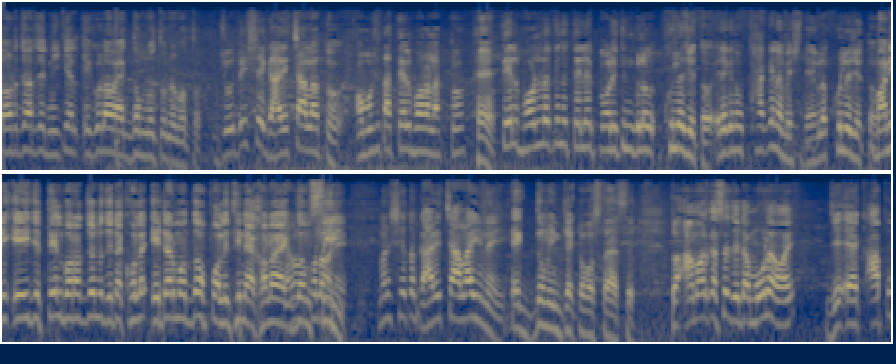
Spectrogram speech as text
দরজার যে নিকেল এগুলাও একদম নতুনের মতো। যদি সে গাড়ি চালাতো অবশ্যই তার তেল ভরা লাগতো। হ্যাঁ। তেল ভরলে কিন্তু তেলের পলিথিনগুলো খুলে যেত। এটা কিন্তু থাকে না বেশি দিন এগুলো খুলে যেত। মানে এই যে তেল ভরার জন্য যেটা খোলে এটার মধ্যেও পলিথিন এখনও একদম সিল হয়নি। মানে সে তো গাড়ি চালাই নাই। একদম ইনটেক্ট অবস্থায় আছে। তো আমার কাছে যেটা মনে হয় যে এক আপু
